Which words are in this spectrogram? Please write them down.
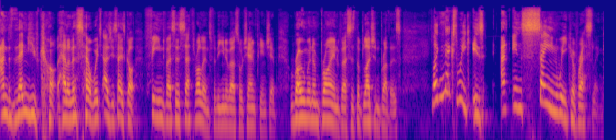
And then you've got Hell in a Cell, which, as you say, has got Fiend versus Seth Rollins for the Universal Championship, Roman and Bryan versus the Bludgeon Brothers. Like next week is an insane week of wrestling.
